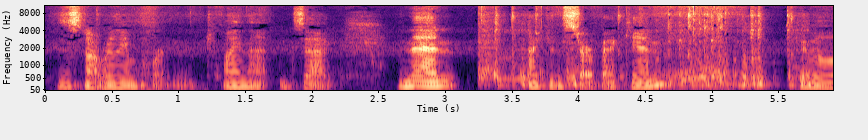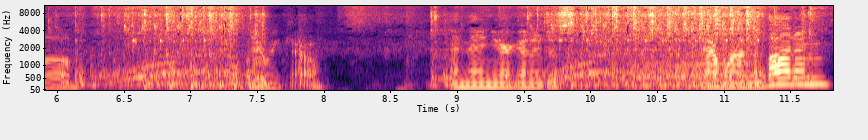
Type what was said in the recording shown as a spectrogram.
Because it's not really important to find that exact. And then I can start back in. Give it a little, there we go. And then you're going to just, now we're on the bottom.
